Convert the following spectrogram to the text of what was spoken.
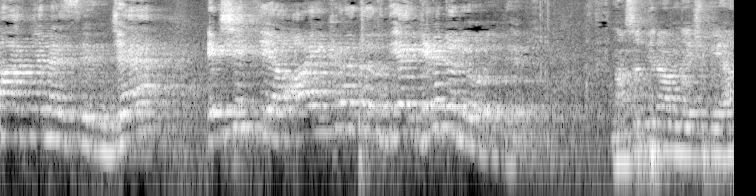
Mahkemesi'nce eşitliğe aykırıdır diye geri dönüyor idi. Nasıl bir anlayış bu ya?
